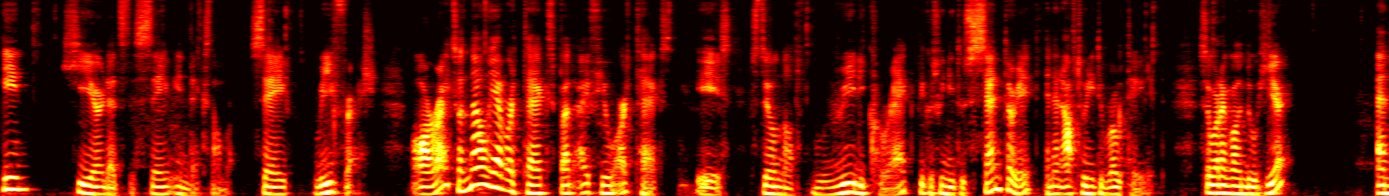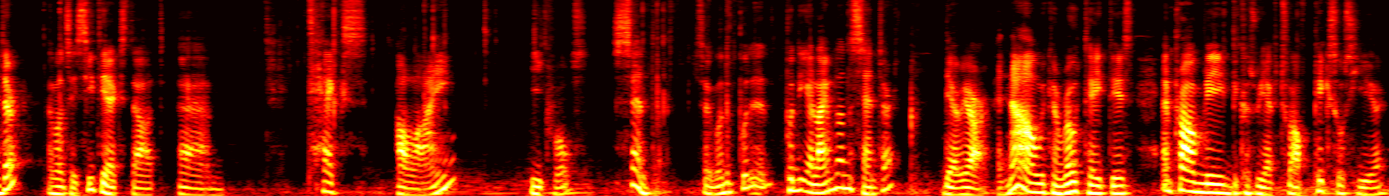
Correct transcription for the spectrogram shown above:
in here. That's the same index number. Save, refresh. Alright, so now we have our text, but I feel our text is still not really correct because we need to center it and then after we need to rotate it. So what I'm going to do here, enter, I'm going to say ctx dot um, text align equals center. So I'm going to put put the alignment on the center. There we are. And now we can rotate this and probably because we have 12 pixels here,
